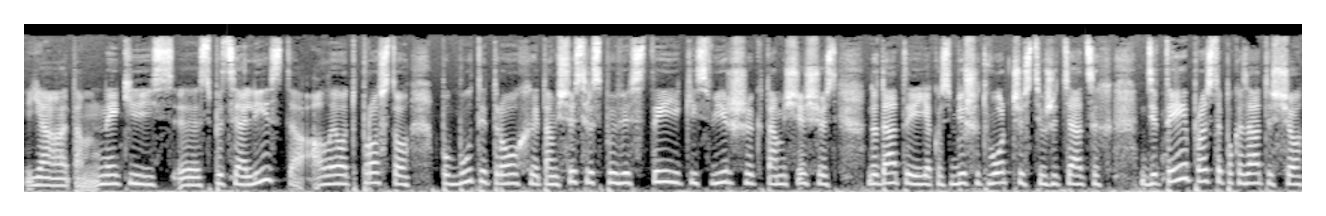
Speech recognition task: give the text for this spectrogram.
я там не якийсь е, спеціаліст, але от просто побути трохи, там щось розповісти, якийсь віршик, там ще щось додати, якось більше творчості в життя цих дітей, просто показати, що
